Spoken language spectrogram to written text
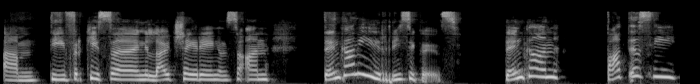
um die verkiesing, load shedding en so aan. Dink aan die risiko's. Dink aan wat is die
